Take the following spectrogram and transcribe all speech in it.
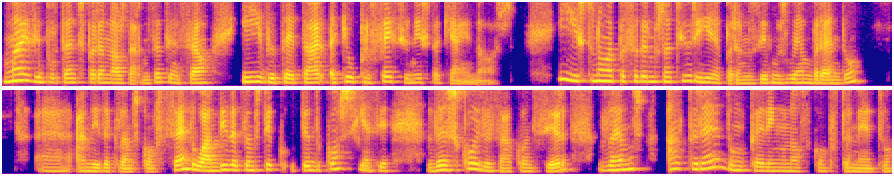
mais importantes para nós darmos atenção e detectar aquele perfeccionista que há em nós. E isto não é para sabermos na teoria, é para nos irmos lembrando à medida que vamos conversando, ou à medida que vamos ter, tendo consciência das coisas a acontecer, vamos alterando um bocadinho o nosso comportamento.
